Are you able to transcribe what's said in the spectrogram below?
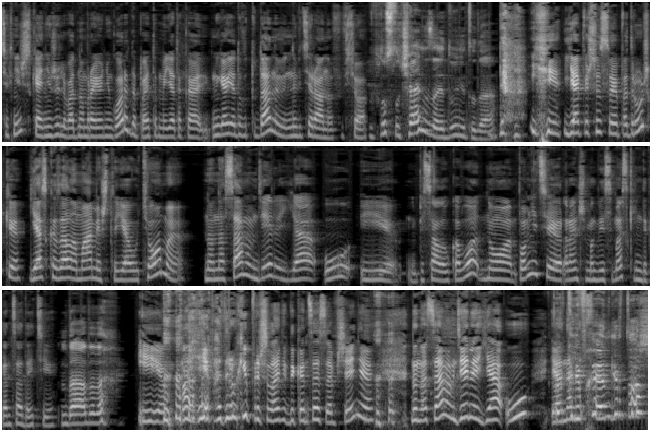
технически они жили в одном районе города, поэтому я такая, ну я еду вот туда, на, на ветеранов, и все. Ну, случайно зайду не туда. Да. И я пишу своей подружке, я сказала маме, что я у Тёмы, но на самом деле я у и писала у кого, но помните, раньше могли смс не до конца дойти? Да, да, да. И моей подруге пришла не до конца сообщение, но на самом деле я у, и она... Клиффхенгер тоже.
